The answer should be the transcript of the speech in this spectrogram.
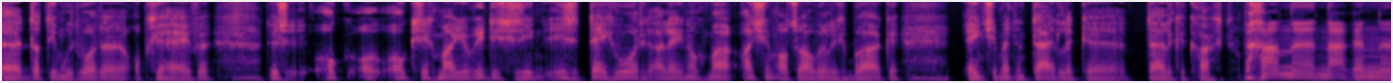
uh, dat die moet worden opgeheven. Dus ook, ook, zeg maar juridisch gezien is het tegenwoordig alleen nog maar als je hem al zou willen gebruiken, eentje met een tijdelijke, tijdelijke kracht. We gaan uh, naar een uh,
